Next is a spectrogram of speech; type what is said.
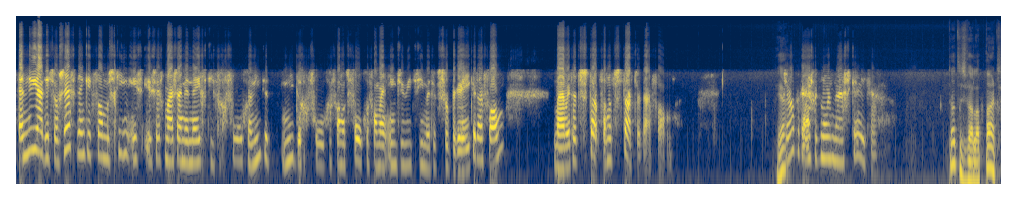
En nu jij dit zo zegt, denk ik van misschien is, is, zeg maar, zijn de negatieve gevolgen niet, het, niet de gevolgen van het volgen van mijn intuïtie met het verbreken daarvan, maar met het start, van het starten daarvan. Ja. Daar heb ik eigenlijk nooit naar gekeken. Dat is wel apart.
